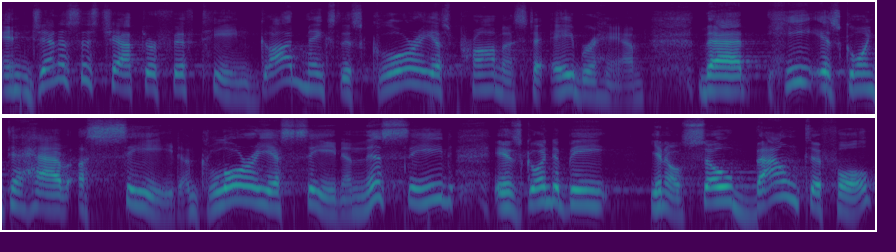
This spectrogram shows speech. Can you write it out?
In Genesis chapter 15, God makes this glorious promise to Abraham that he is going to have a seed, a glorious seed. And this seed is going to be you know, so bountiful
